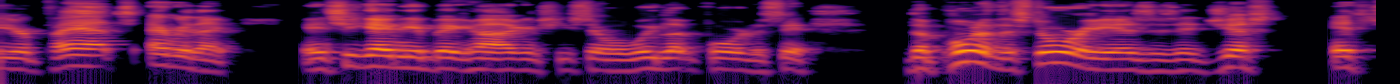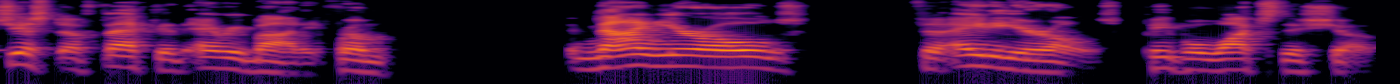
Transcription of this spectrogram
your pets, everything. And she gave me a big hug and she said, Well, we look forward to seeing. The point of the story is, is it just it's just affected everybody from nine year olds to 80 year olds. People watch this show.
